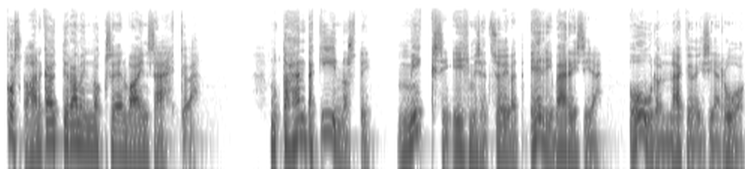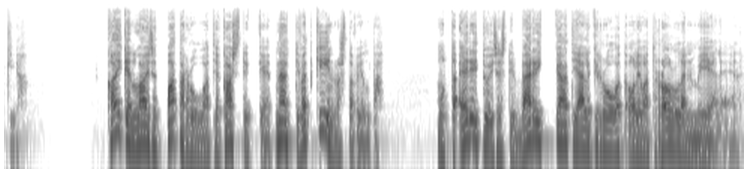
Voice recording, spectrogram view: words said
koska hän käytti ravinnokseen vain sähköä. Mutta häntä kiinnosti, miksi ihmiset söivät eri värisiä, oudon näköisiä ruokia. Kaikenlaiset pataruuat ja kastikkeet näyttivät kiinnostavilta, mutta erityisesti värikkäät jälkiruuat olivat Rollen mieleen.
